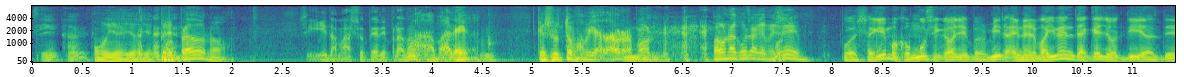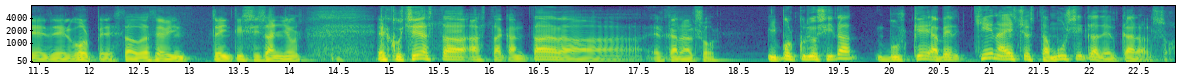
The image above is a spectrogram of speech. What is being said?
Sí, eh? Uy, uy, uy. Pérez Prado no. Sí, Damaso Pérez Prado. Ah, vale. Qué susto me había dado, Ramón. Para una cosa que me sé. Pues seguimos con música, oye, pero mira, en el vaivén de aquellos días de- del golpe de Estado de hace 20 36 años, escuché hasta, hasta cantar a El Cara al Sol. Y por curiosidad busqué a ver quién ha hecho esta música del Cara al Sol.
